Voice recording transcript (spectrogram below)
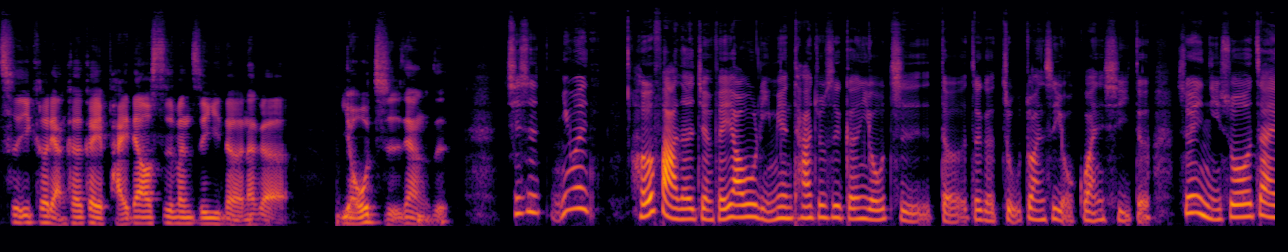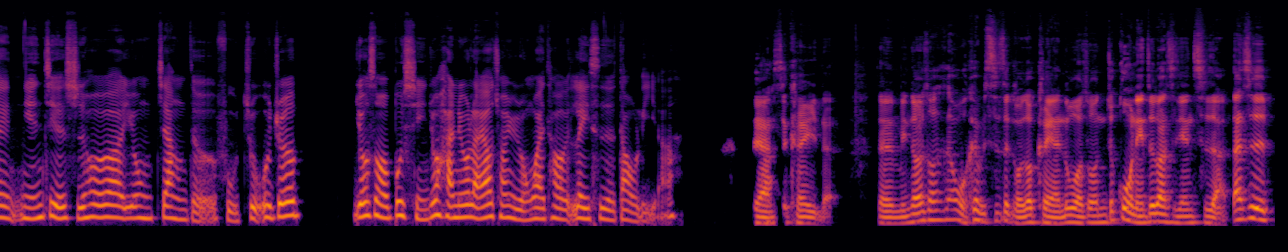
吃一颗两颗，可以排掉四分之一的那个油脂这样子。其实因为合法的减肥药物里面，它就是跟油脂的这个阻断是有关系的，所以你说在年节的时候要用这样的辅助，我觉得有什么不行？就寒流来要穿羽绒外套，类似的道理啊。对啊，是可以的。对，民众说：“那我可不可以吃这个？”我说：“可以啊。”如果说你就过年这段时间吃啊，但是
